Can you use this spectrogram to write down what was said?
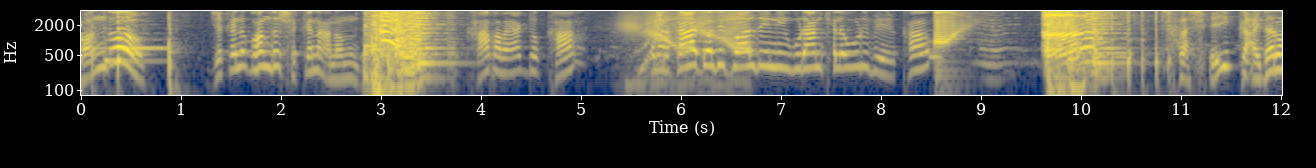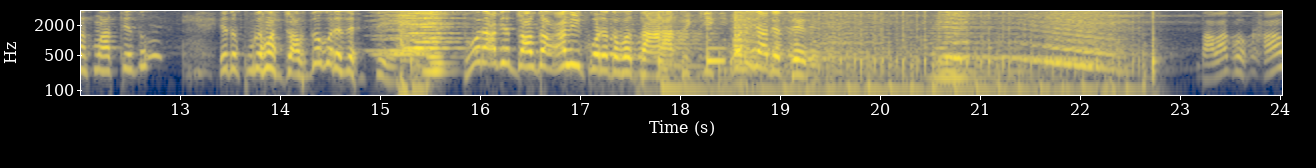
গন্ধ? যেখানে গন্ধ, সেখানে আনন্দ। খা বাবা একদম খা। তোমার গা জলদি জল দিইনি, উড়ান খেলে উড়বে, খাও। শালা, সেই কায়দার মারতে তো এ তো পুরো আমার জব্দ করে দিচ্ছে। তোর আজকে জব্দ আমি করে দেবো, দাঁড়া, তুই কি করিস আজকে দেখ? বাবা গো, খাও।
